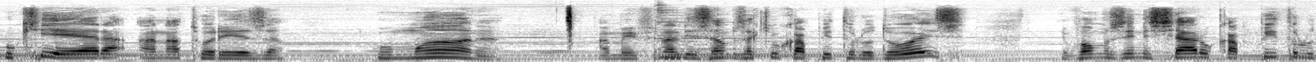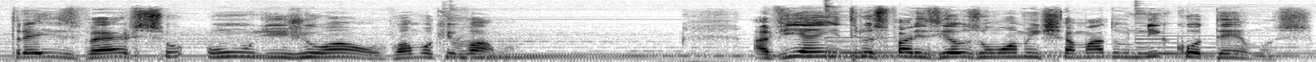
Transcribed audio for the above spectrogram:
o que era a natureza humana. Amém. Finalizamos aqui o capítulo 2 e vamos iniciar o capítulo 3, verso 1 de João. Vamos que vamos. Havia entre os fariseus um homem chamado Nicodemos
